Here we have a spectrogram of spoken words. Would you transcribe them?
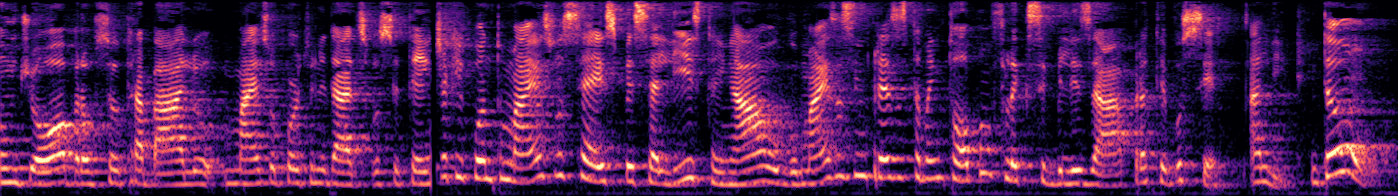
mão de obra, o seu trabalho, mais oportunidades você tem. Já que quanto mais você é especialista em algo, mais as empresas também topam flexibilizar para ter você ali. Então,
